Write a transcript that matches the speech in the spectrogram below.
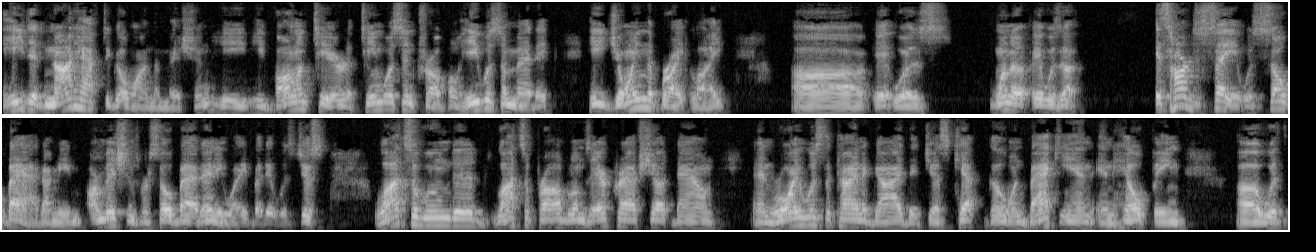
he did not have to go on the mission. He, he volunteered. A team was in trouble. He was a medic. He joined the Bright Light. it was one of it was a it's hard to say it was so bad. I mean, our missions were so bad anyway, but it was just lots of wounded, lots of problems, aircraft shut down. And Roy was the kind of guy that just kept going back in and helping uh, with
